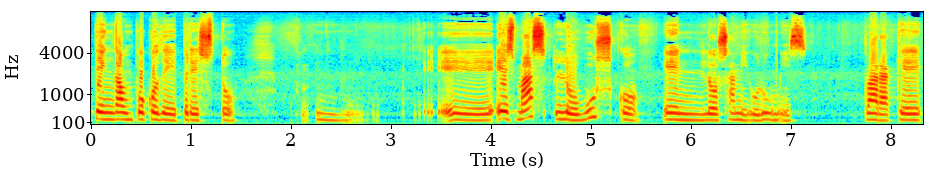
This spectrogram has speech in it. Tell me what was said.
tenga un poco de presto mm, eh, es más lo busco en los amigurumis para que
